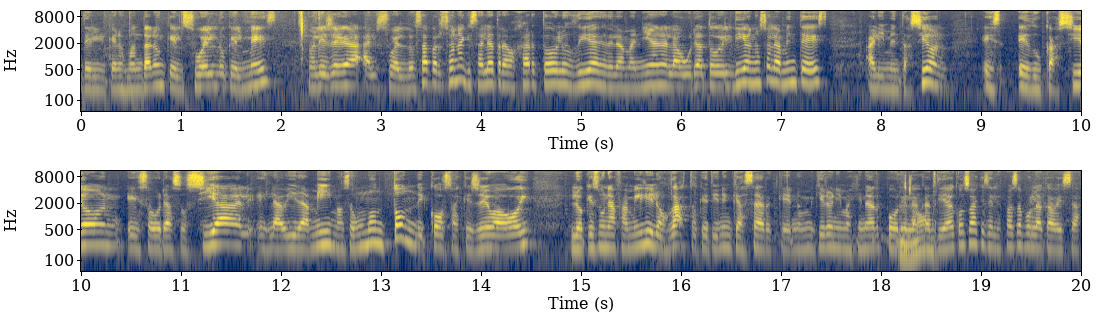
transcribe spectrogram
del, que nos mandaron que el sueldo, que el mes no le llega al sueldo. Esa persona que sale a trabajar todos los días, desde la mañana, labura todo el día, no solamente es alimentación, es educación, es obra social, es la vida misma, o sea, un montón de cosas que lleva hoy lo que es una familia y los gastos que tienen que hacer, que no me quiero ni imaginar por la cantidad de cosas que se les pasa por la cabeza.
